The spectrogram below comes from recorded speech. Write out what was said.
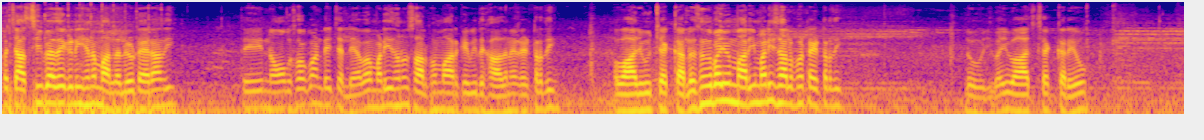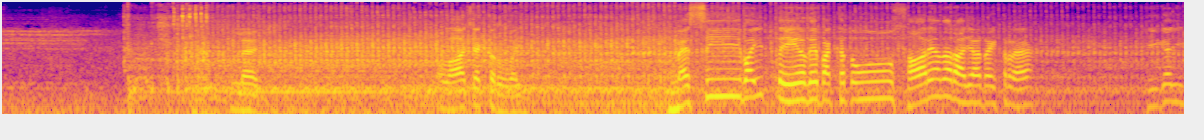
85 ਪੈਸੇ ਕੰਡੀਸ਼ਨ ਮੰਨ ਲਿਓ ਟਾਇਰਾਂ ਦੀ, ਤੇ 900 ਘੰਟੇ ਚੱਲਿਆ ਵਾ। ਮੜੀ ਤੁਹਾਨੂੰ ਸਲਫ ਮਾਰ ਕੇ ਵੀ ਦਿਖਾ ਦਨੇ ਟਰੈਕਟਰ ਦੀ। ਆਵਾਜ਼ ਉਹ ਚੈੱਕ ਕਰ ਲਿਓ। ਸਿੰਘ ਬਾਈ ਮਾਰੀ ਮਾੜੀ ਸਲਫ ਟਰੈਕਟਰ ਦੀ। ਲਓ ਜੀ ਬਾਈ, ਆਵਾਜ਼ ਚੈੱਕ ਕਰਿਓ। ਲੈ ਜੀ। ਆਵਾਜ਼ ਚੈੱਕ ਕਰੋ ਬਾਈ। ਮੈਸੀ ਬਾਈ, ਤੇਲ ਦੇ ਪੱਖ ਤੋਂ ਸਾਰਿਆਂ ਦਾ ਰਾਜਾ ਟਰੈਕਟਰ ਹੈ। ਠੀਕ ਹੈ ਜੀ।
